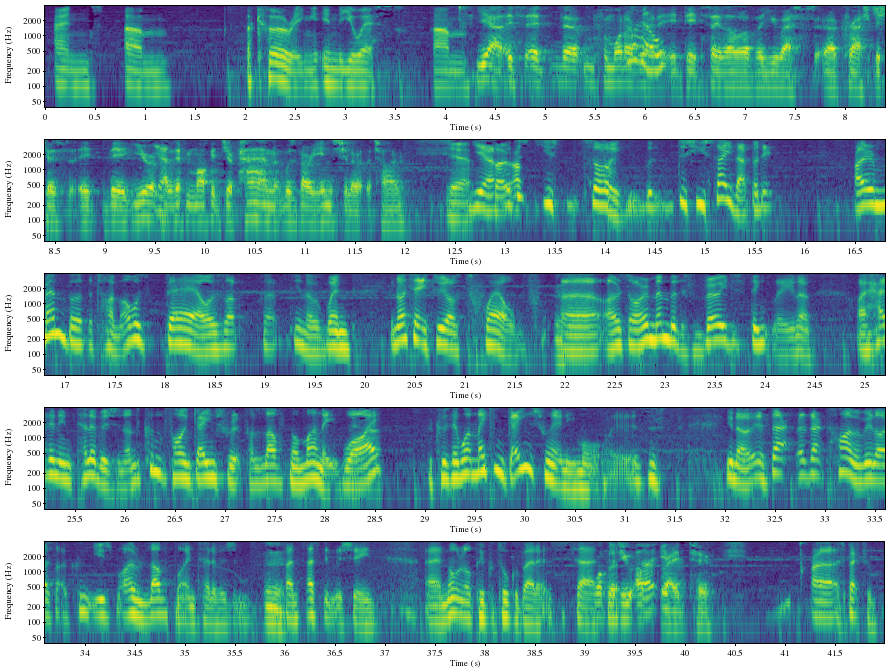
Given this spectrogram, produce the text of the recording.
and um, occurring in the US. Um, Yeah, it's it, the, from what I've Well- read, it, it did say a lot of the US uh, crash because it, the Europe had a different market. Japan was very insular at the time. yeah, Yeah, So well, just you, sorry, but just you say that, but it. I remember at the time I was there. I was like, uh, you know, when in 1983 I was 12. Uh, I was, I remember this very distinctly. You know, I had it Intellivision and I couldn't find games for it for love nor money. Why? Because they weren't making games for it anymore. It's just, you know, it's that at that time I realised that I couldn't use. I loved my Intellivision, fantastic machine, and not a lot of people talk about it. It's just sad. What but, did you uh, upgrade it's- to? Uh, Spectrum.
